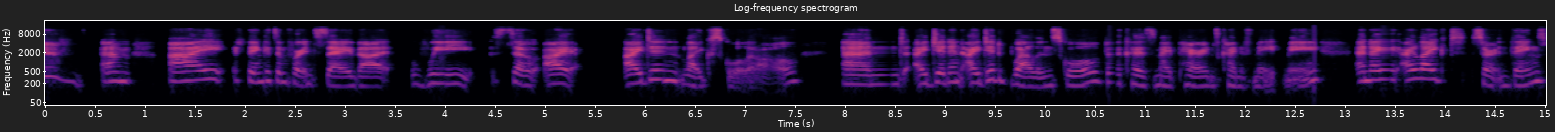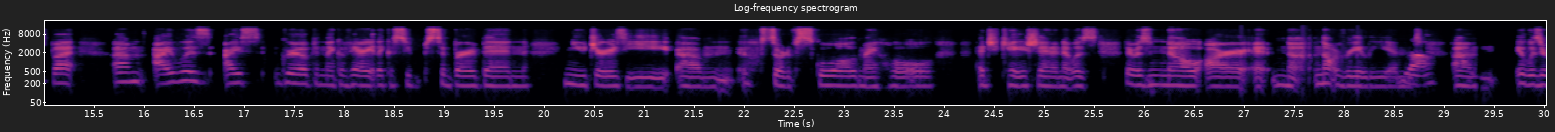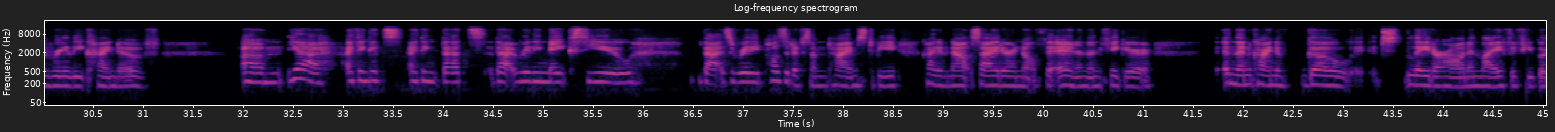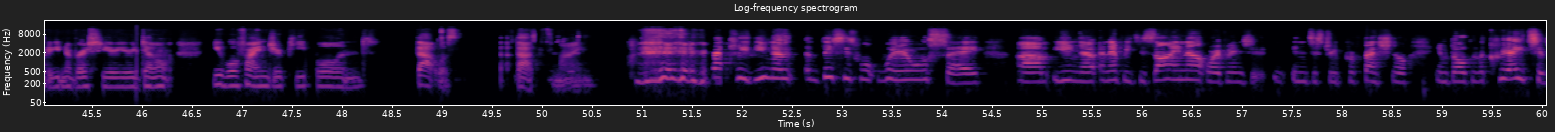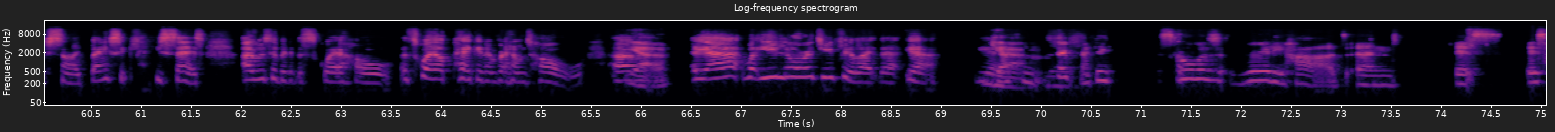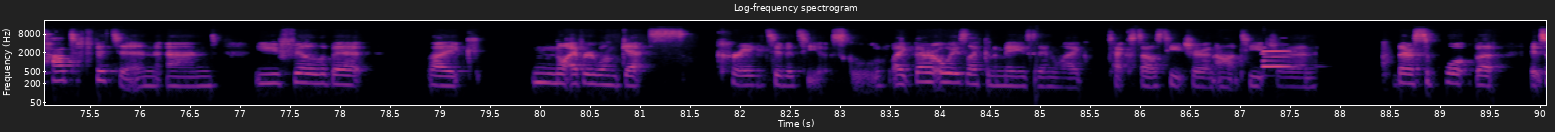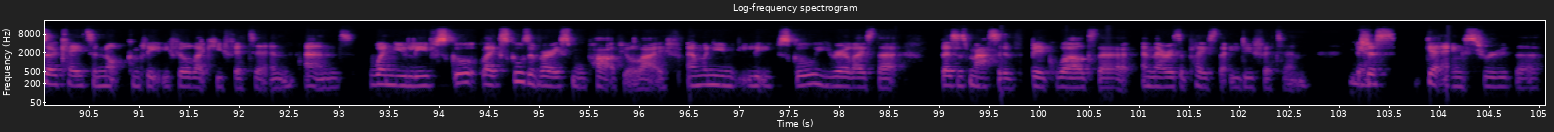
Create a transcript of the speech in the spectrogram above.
Um, um, I think it's important to say that we. So I, I didn't like school at all, and I didn't. I did well in school because my parents kind of made me, and I I liked certain things, but um, I was I grew up in like a very like a sub- suburban New Jersey um, sort of school my whole education, and it was there was no art, eh, no, not really, and Yeah. um, it was really kind of um, yeah. I think it's I think that's that really makes you that's really positive sometimes to be kind of an outsider and not fit in, and then figure and then kind of go it's later on in life if you go to university or you don't you will find your people and that was that's mine exactly you know this is what we all say um, you know and every designer or every in- industry professional involved in the creative side basically says i was a bit of a square hole a square peg in a round hole um, yeah yeah what you laura do you feel like that yeah yeah, Yeah. Definitely. So- I think school was really hard and it's it's hard to fit in and you feel a bit like not everyone gets creativity at school. Like there are always like an amazing like textiles teacher and art teacher and there's support but it's okay to not completely feel like you fit in. And when you leave school like school's a very small part of your life. And when you leave school you realize that there's this massive big world there and there is a place that you do fit in. It's just getting through the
